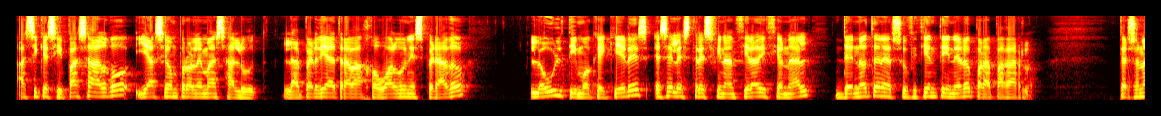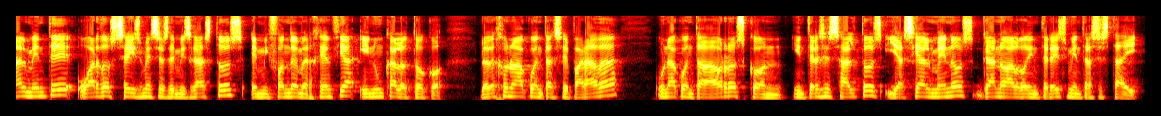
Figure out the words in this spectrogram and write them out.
Así que si pasa algo, ya sea un problema de salud, la pérdida de trabajo o algo inesperado, lo último que quieres es el estrés financiero adicional de no tener suficiente dinero para pagarlo. Personalmente, guardo seis meses de mis gastos en mi fondo de emergencia y nunca lo toco, lo dejo en una cuenta separada, una cuenta de ahorros con intereses altos y así al menos gano algo de interés mientras está ahí.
